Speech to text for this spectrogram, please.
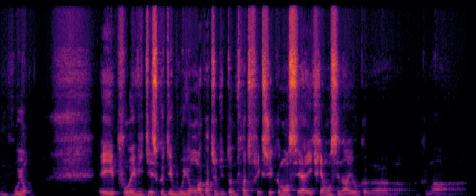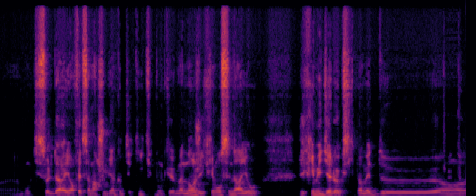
brouillon. Et pour éviter ce côté brouillon, à partir du tome 3 de Frix, j'ai commencé à écrire mon scénario comme, euh, comme un, un bon petit soldat, et en fait, ça marche bien comme technique. Donc euh, maintenant, j'écris mon scénario, j'écris mes dialogues, ce qui permettent de, euh,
